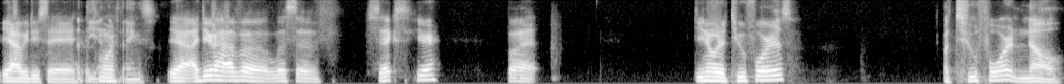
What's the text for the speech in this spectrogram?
Yeah, we do say. At it's more, things. Yeah, I do have a list of six here, but do you know what a two four is? A two four? No.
